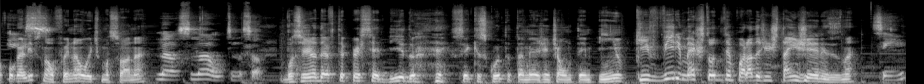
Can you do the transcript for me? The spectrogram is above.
Apocalipse? Isso. Não, foi na última só, né? Não, isso na última só. Você já deve ter percebido, você que escuta também a gente há um tempinho, que vira e mexe toda temporada a gente tá em Gênesis, né? Sim.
